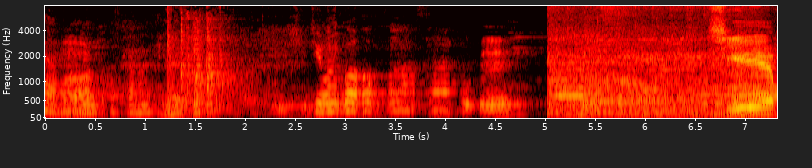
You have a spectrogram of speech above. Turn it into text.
Do you want to go up from that side? Okay. Ship.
